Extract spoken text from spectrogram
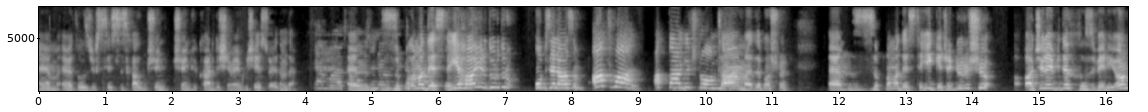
Em, evet azıcık sessiz kaldım çünkü, çünkü kardeşime bir şey söyledim de. Em, zıplama desteği. Hayır dur dur. O bize lazım. At var. At daha güçlü ondan. Tamam hadi boş ver. Em, zıplama desteği, gece görüşü, acele bir de hız veriyor.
